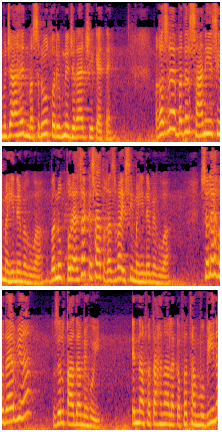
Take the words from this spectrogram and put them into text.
مجاہد، مسروق اور ابن جریج یہ کہتے ہیں۔ غزوہ بدر ثانی اسی مہینے میں ہوا، بنو قریضہ کے ساتھ غزوہ اسی مہینے میں ہوا۔ صلح ہدیبیہ ذوالقادہ میں ہوئی۔ انا فتح کا فتح مبینہ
